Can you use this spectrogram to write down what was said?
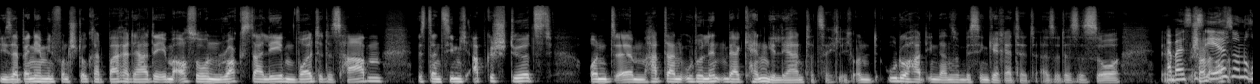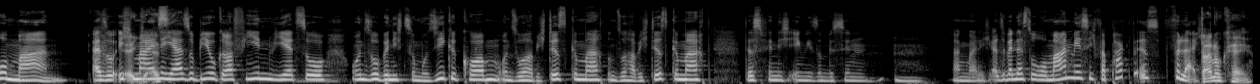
dieser Benjamin von Stuckrad-Barre, der hatte eben auch so ein Rockstar-Leben, wollte das haben, ist dann ziemlich abgestürzt und ähm, hat dann Udo Lindenberg kennengelernt tatsächlich. Und Udo hat ihn dann so ein bisschen gerettet. Also das ist so. Äh, Aber es ist eher so ein Roman. Also ich meine ja, so Biografien wie jetzt so, und so bin ich zur Musik gekommen und so habe ich das gemacht und so habe ich das gemacht. Das finde ich irgendwie so ein bisschen mh, mm, langweilig. Also wenn das so romanmäßig verpackt ist, vielleicht. Dann okay.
